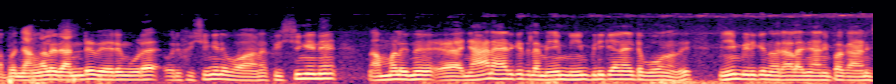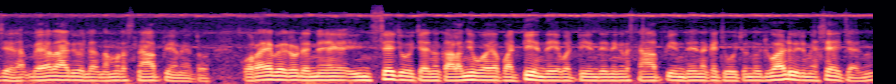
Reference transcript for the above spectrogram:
അപ്പോൾ ഞങ്ങൾ രണ്ട് പേരും കൂടെ ഒരു ഫിഷിങ്ങിന് പോവാണ്. ഫിഷിങ്ങിന് നമ്മളിന്ന് ഞാനായിരിക്കത്തില്ല മീൻ മീൻ പിടിക്കാനായിട്ട് പോകുന്നത്. മീൻ പിടിക്കുന്ന ഒരാളെ ഞാനിപ്പോൾ കാണിച്ചു തരാം വേറെ ആരുമല്ല നമ്മുടെ സ്നാപ്പിയാണ് കേട്ടോ. കുറേ പേരോട് എന്നെ ഇൻസ്റ്റേ ചോദിച്ചായിരുന്നു കളഞ്ഞു പോയ പട്ടി എന്തേ പട്ടി എന്തേ നിങ്ങളുടെ സ്നാപ്പി എന്തേ എന്നൊക്കെ ചോദിച്ചുകൊണ്ട് ഒരുപാട് പേര് മെസ്സേജ് അയച്ചായിരുന്നു.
